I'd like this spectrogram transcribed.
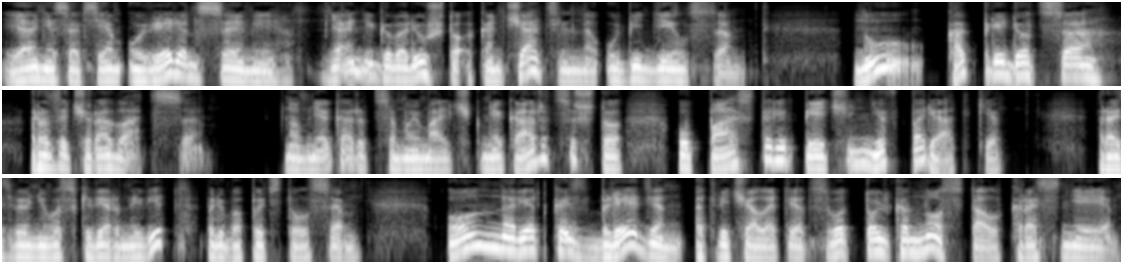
«Я не совсем уверен, Сэмми. Я не говорю, что окончательно убедился. Ну, как придется разочароваться. Но мне кажется, мой мальчик, мне кажется, что у пастыря печень не в порядке. Разве у него скверный вид?» — полюбопытствовал Сэм. «Он на редкость бледен», — отвечал отец, — «вот только нос стал краснее.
